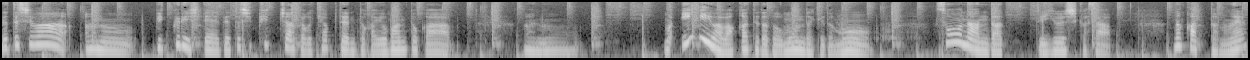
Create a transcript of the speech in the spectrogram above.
私はあのびっくりしてで私ピッチャーとかキャプテンとか4番とかあの、ま、意味は分かってたと思うんだけどもそうなんだっていうしかさなかったのね。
